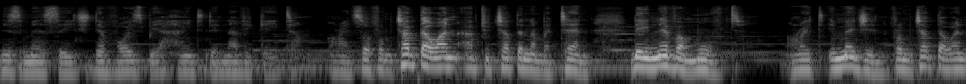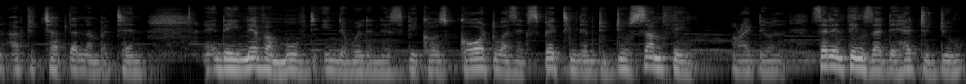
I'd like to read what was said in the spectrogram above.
this message, The Voice Behind the Navigator. All right, so from chapter 1 up to chapter number 10, they never moved. All right, imagine from chapter 1 up to chapter number 10, and they never moved in the wilderness because God was expecting them to do something. All right, there were certain things that they had to do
